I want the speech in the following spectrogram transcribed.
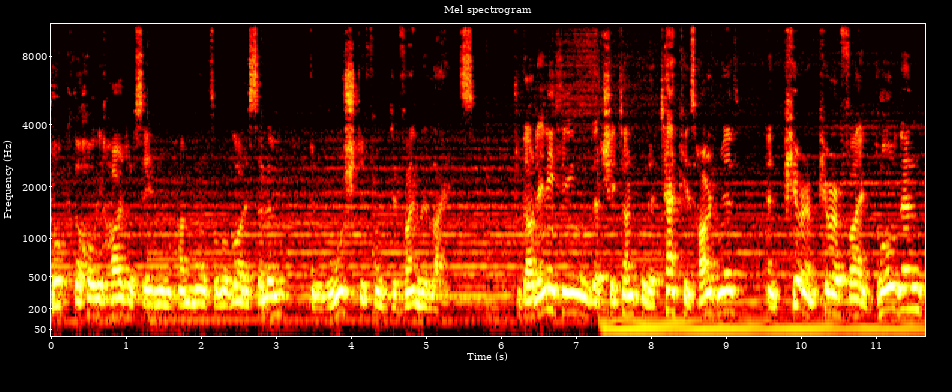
took the holy heart of Sayyidina Muhammad and washed it from Divinely lights. Took out anything that shaitan could attack his heart with and pure and purified golden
